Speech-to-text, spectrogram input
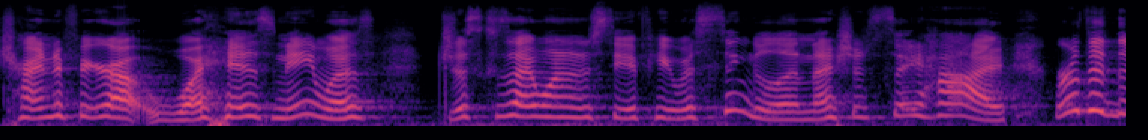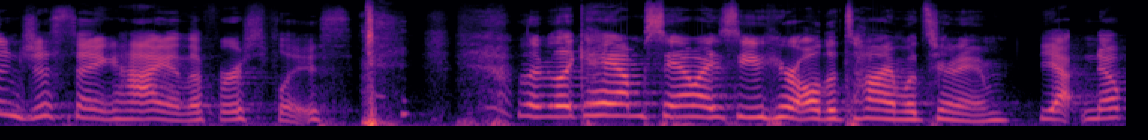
trying to figure out what his name was just because I wanted to see if he was single and I should say hi rather than just saying hi in the first place. They'd be like, "Hey, I'm Sam. I see you here all the time. What's your name?" Yeah, nope,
